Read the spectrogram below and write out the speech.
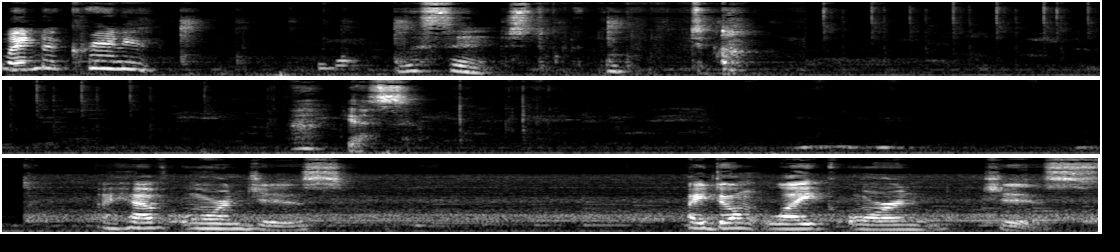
my Nook Cranny. Listen. yes. I have oranges. I don't like oranges.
